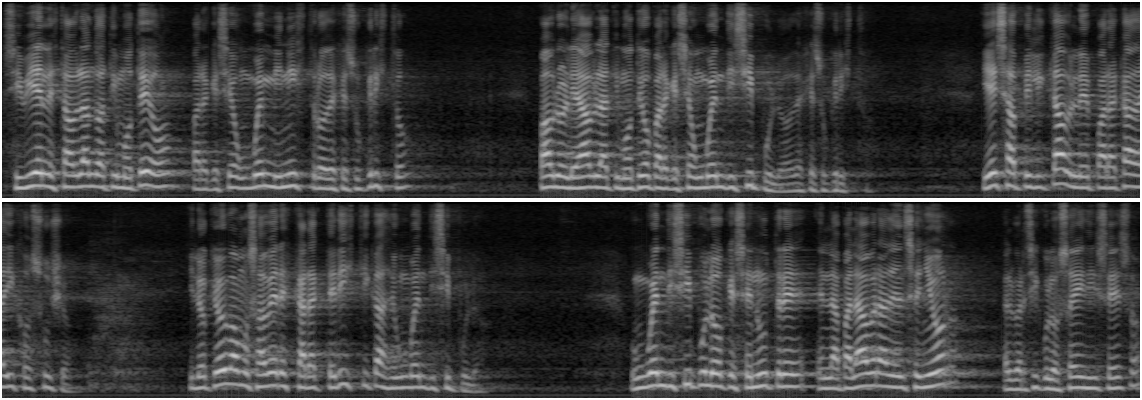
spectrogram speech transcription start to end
si bien le está hablando a Timoteo para que sea un buen ministro de Jesucristo, Pablo le habla a Timoteo para que sea un buen discípulo de Jesucristo. Y es aplicable para cada hijo suyo. Y lo que hoy vamos a ver es características de un buen discípulo. Un buen discípulo que se nutre en la palabra del Señor, el versículo 6 dice eso.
